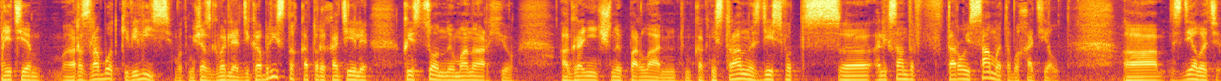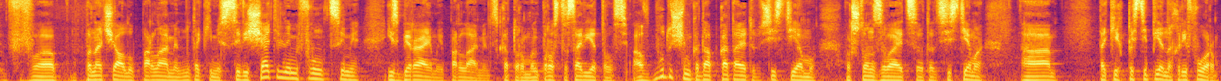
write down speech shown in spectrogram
эти разработки велись. Вот мы сейчас говорили о декабристах, которые хотели конституционную монархию, ограниченную парламентом. Как ни странно, здесь вот э, Александр II сам этого хотел. А, сделать в, поначалу парламент ну, такими совещательными функциями, избираемый парламент, с которым он просто советовался. А в будущем, когда обкатает эту систему, вот что называется, вот эта система а, таких постепенных реформ,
